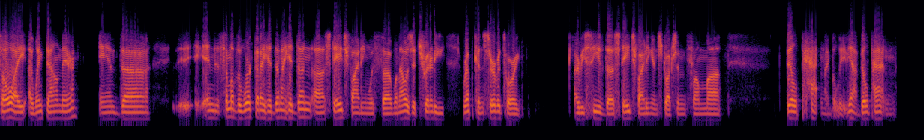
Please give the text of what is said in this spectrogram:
so I I went down there and uh, and some of the work that I had done, I had done uh, stage fighting with uh, when I was at Trinity Rep Conservatory. I received uh, stage fighting instruction from uh, Bill Patton, I believe. Yeah, Bill Patton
